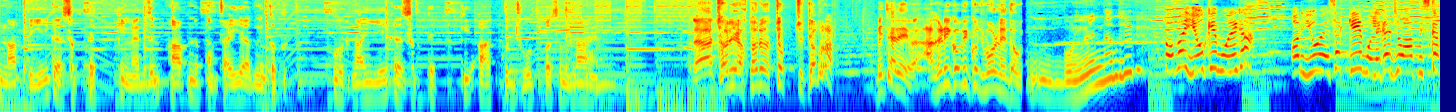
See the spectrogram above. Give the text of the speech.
ना तो ये कह सकते कि मैगजीन आपने पहुंचाई अग्नि तक और ना ये कह सकते कि आपको झूठ पसंद ना है अरे छोड़ियो छोड़ियो चुप चुप चुप रह। बेचारे अग्नि को भी कुछ बोलने दो। बोलने ना दे पापा यो के बोलेगा? और यो ऐसा के बोलेगा जो आप इसका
